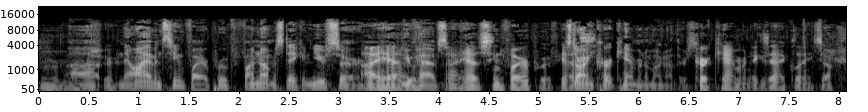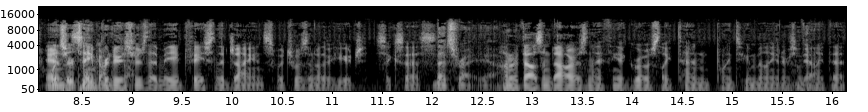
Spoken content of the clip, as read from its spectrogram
Mhm, Uh, sure. Now, I haven't seen Fireproof. If I'm not mistaken, you, sir, I have. You have seen I have seen Fireproof. Yes. starring Kirk Cameron, among others. Kirk Cameron, exactly. So, and what's the your same take on the film? producers that made Facing the Giants, which was another huge success. That's right. Yeah. hundred thousand dollars, and I think it grossed like ten point two million or something Yeah. like that.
